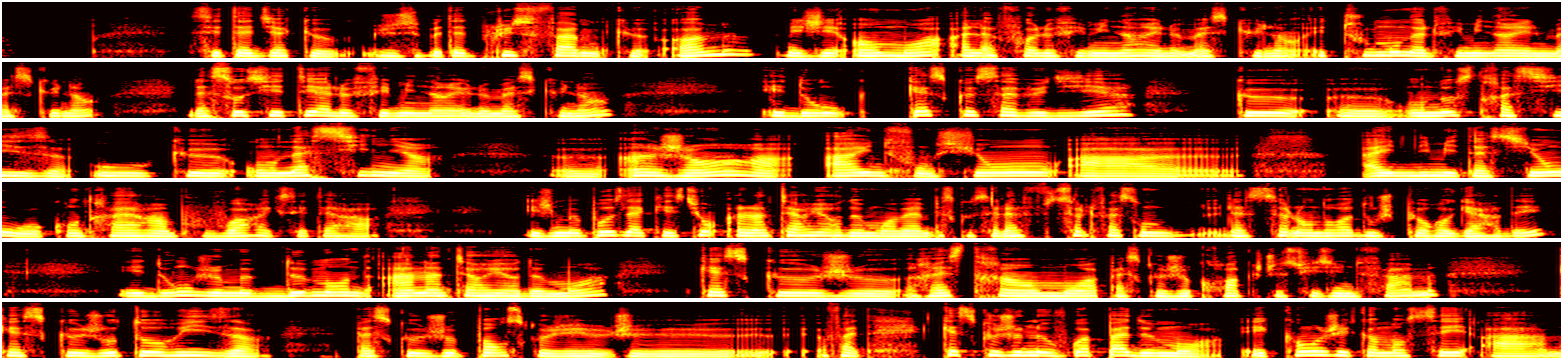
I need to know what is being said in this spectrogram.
C'est-à-dire que je suis peut-être plus femme que homme, mais j'ai en moi à la fois le féminin et le masculin. Et tout le monde a le féminin et le masculin. La société a le féminin et le masculin. Et donc, qu'est-ce que ça veut dire? Que euh, on ostracise ou que on assigne euh, un genre à une fonction, à, à une limitation ou au contraire un pouvoir, etc. Et je me pose la question à l'intérieur de moi-même parce que c'est la seule façon, la seule endroit d'où je peux regarder. Et donc je me demande à l'intérieur de moi qu'est-ce que je restreins en moi parce que je crois que je suis une femme, qu'est-ce que j'autorise parce que je pense que je, je en fait, qu'est-ce que je ne vois pas de moi? Et quand j'ai commencé à,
